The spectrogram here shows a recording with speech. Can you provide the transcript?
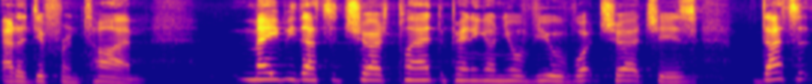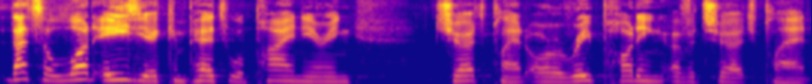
at a different time. Maybe that's a church plant, depending on your view of what church is. That's, that's a lot easier compared to a pioneering church plant or a repotting of a church plant.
